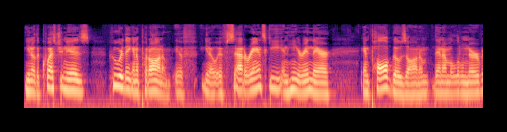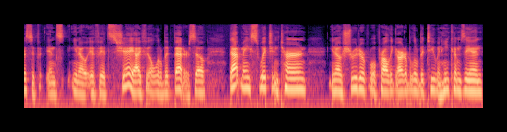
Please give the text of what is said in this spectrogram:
you know, the question is, who are they going to put on him? If you know, if Satoransky and he are in there, and Paul goes on him, then I'm a little nervous. If and you know, if it's Shai, I feel a little bit better. So that may switch and turn. You know, Schroeder will probably guard up a little bit too when he comes in.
